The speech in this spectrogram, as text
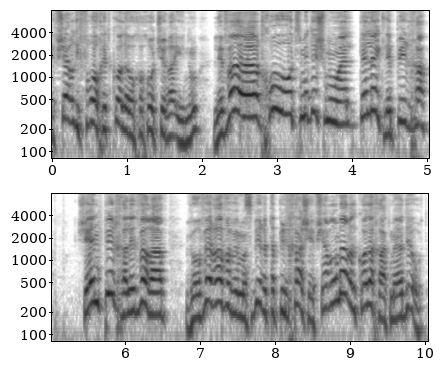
אפשר לפרוח את כל ההוכחות שראינו, לבר חוץ מדשמואל, דלית לפרחה. שאין פרחה לדבריו, ועובר רבא ומסביר את הפרחה שאפשר לומר על כל אחת מהדעות.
